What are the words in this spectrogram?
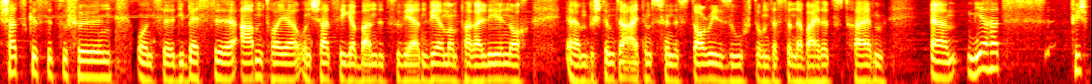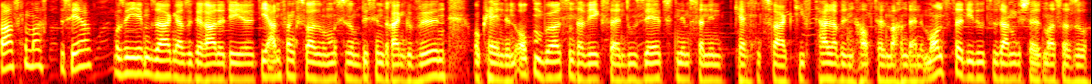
Schatzkiste zu füllen und äh, die beste Abenteuer- und Schatzjägerbande zu werden, während man parallel noch ähm, bestimmte Items für eine Story sucht, um das dann da weiterzutreiben. Ähm, mir hat viel Spaß gemacht bisher, muss ich eben sagen. Also gerade die, die Anfangsphase, man muss sich so ein bisschen dran gewöhnen. Okay, in den Open Worlds unterwegs sein. Du selbst nimmst an den Kämpfen zwar aktiv teil, aber den Hauptteil machen deine Monster, die du zusammengestellt hast. Also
